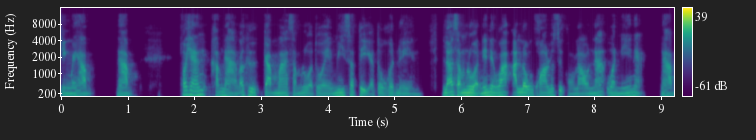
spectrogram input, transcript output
จริงไหมครับนะครับ เพราะฉะนั้นคำถามก็คือกลับมาสำรวจตัวเองมีสติกับตัวคนเอง แล้วสำรวจนิดนึงว่าอารมณ์ความรู้สึกของเราณวันนี้เนี่ยนะครับ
